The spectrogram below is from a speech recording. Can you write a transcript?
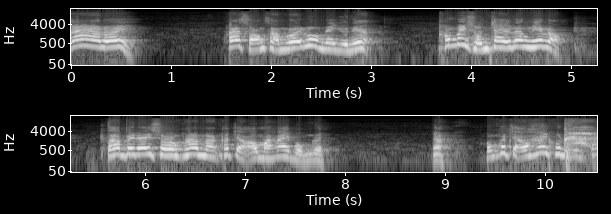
กล้าเลยพระสองสามร้อยรูปเนี่ยอยู่เนี่ยเขาไม่สนใจเรื่องนี้หรอกตามไปได้ซองผ้ามาเขาจะเอามาให้ผมเลยนะผมก็จะเอาให้คนอื่นไป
